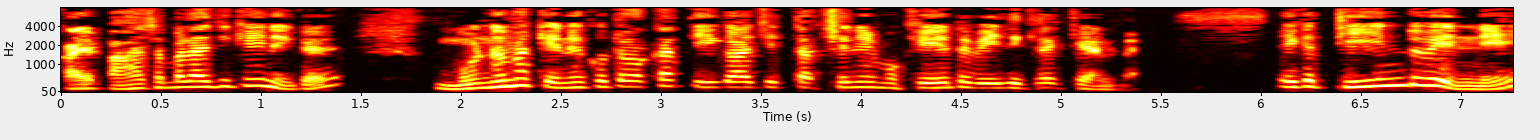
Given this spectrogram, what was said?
කය පහස බලයිද කියන එක මොනම කෙනෙකුටවත් ඊගා චිත්තක්ෂණය මොකේද වේද කියලා කියන්න බෑ. ඒක තීන්දුව වෙන්නේ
